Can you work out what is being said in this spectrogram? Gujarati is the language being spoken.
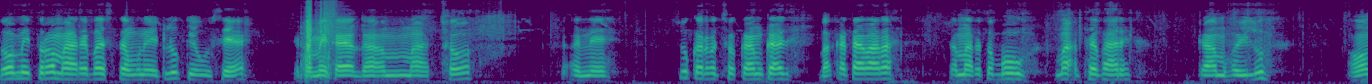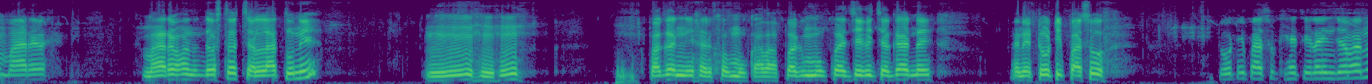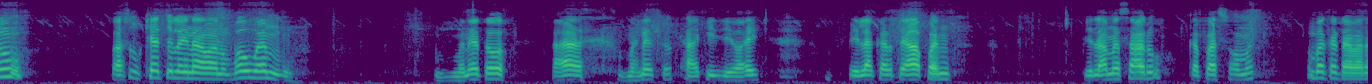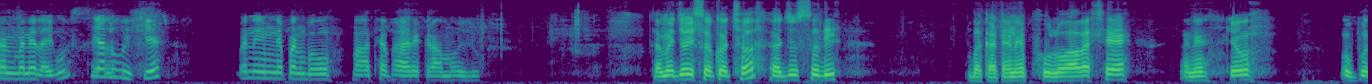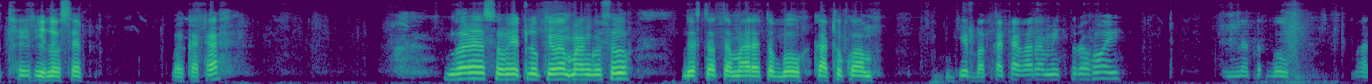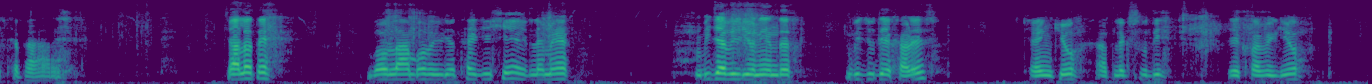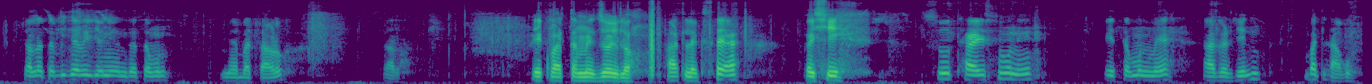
તો મિત્રો, મારે બસ તમને એટલું કહેવું છે કે તમે કયા ગામમાં છો અને શું કરો છો કામકાજ? બકાટાવાળા તમારે તો બહુ માથે ભારે કામ હોયલું. હા, મારે મારે દોસ્તો ચલાતું નહીં. હમ હમ હમ. પગ નહીં હરખો મૂકાવા, પગ મૂકવા જેવી જગા નહીં. અને ટોટી પાછું ટોટી પાછું ખેંચી લઈને જવાનું. પાછું ખેંચ લઈને આવવાનું. બહુ એમ મને તો આ મને તો થાકી જવાય. પેલા કરતાં આ પણ પેલામાં સારું કપાસોમાં બટાટાવાળાને મને લાગ્યું સહેલું છે. પણ એમને પણ બહુ માથે ભારે કામ હોયલું. તમે જોઈ શકો છો, હજુ સુધી બટાટાને ફૂલો આવે છે અને કેવો ઊભો થઈ રહેલો છે બટાટા બસ હું એટલું કહેવા માગું છું. દોસ્તો, તમારે તો બહુ કાઠું કામ જે બકાટાવાળા મિત્રો હોય, એમને તો બહુ માથે ભારે. ચાલો તે, બહુ લાંબો વીડિયો થઈ જશે એટલે મેં બીજા વિડીયોની અંદર બીજું દેખાડીશ. થેન્ક યુ આટલેક સુધી દેખવા વીડિયો. ચાલો તો બીજા વિડીયોની અંદર તમને મેં બતાડું. ચાલો. એકવાર તમે જોઈ લો. આટલે છે. પછી શું થાય શું નહીં એ તમને મેં આગળ જઈને બતલાવું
